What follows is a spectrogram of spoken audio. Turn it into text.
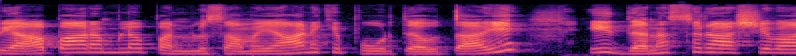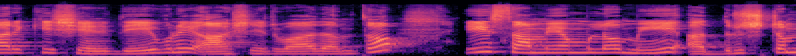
వ్యాపారంలో పనులు సమయానికి పూర్తవుతాయి. ఈ ధనస్సు రాశి వారికి శనిదేవుని ఆశీర్వాదంతో ఈ సమయంలో మీ అదృష్టం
